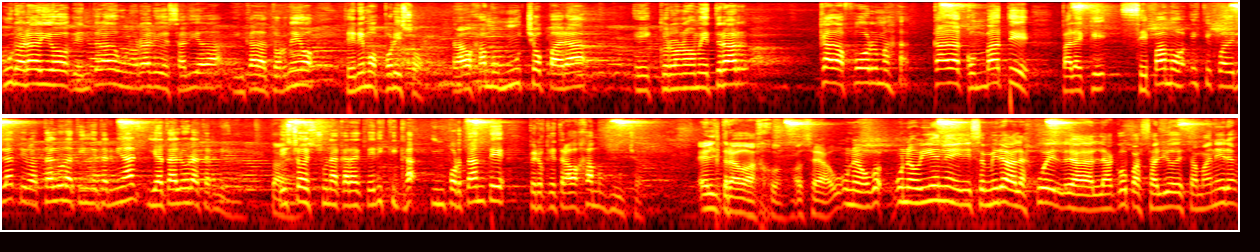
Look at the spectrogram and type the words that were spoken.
un horario de entrada, un horario de salida en cada torneo. Tenemos por eso, trabajamos mucho para eh, cronometrar cada forma, cada combate, para que sepamos este cuadrilátero a tal hora tiene que terminar y a tal hora termina. Eso es una característica importante, pero que trabajamos mucho. El trabajo. O sea, uno, uno viene y dice, mira, la escuela, la copa salió de esta manera,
